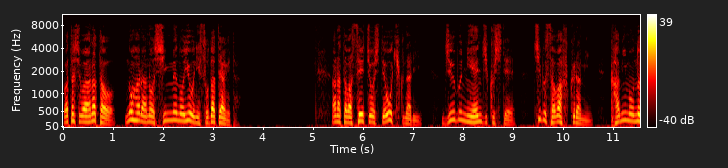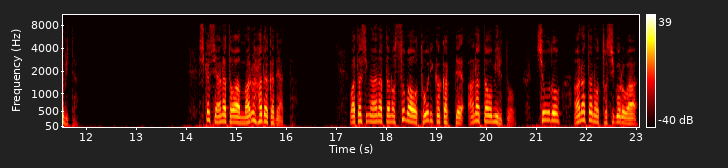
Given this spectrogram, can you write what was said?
私はあなたを野原の新芽のように育て上げた。あなたは成長して大きくなり、十分に円熟して、乳房は膨らみ、髪も伸びた。しかしあなたは丸裸であった。私があなたのそばを通りかかってあなたを見ると、ちょうどあなたの年頃は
